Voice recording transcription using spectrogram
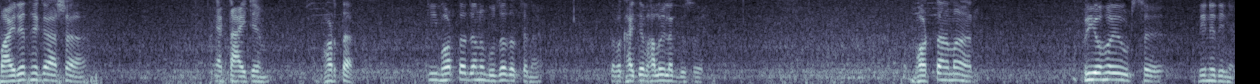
বাইরে থেকে আসা একটা আইটেম ভর্তা। কি ভর্তা যেন বোঝা যাচ্ছে না, তবে খাইতে ভালোই লাগতেছে। ভর্তা আমার প্রিয় হয়ে উঠছে দিনে দিনে।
